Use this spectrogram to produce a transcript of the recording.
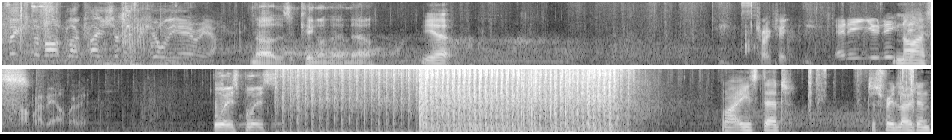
Proceed to the marked location and secure the area. No, there's a king on there now. Yeah. Trophy. Any unique? Nice. I'll grab it. I'll grab it. Boys, boys. Right, he's dead. Just reloading.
